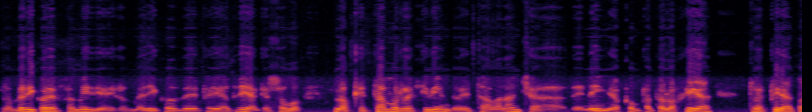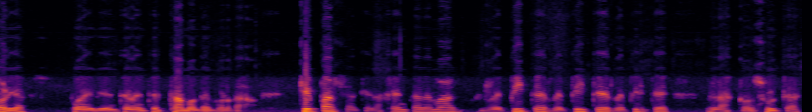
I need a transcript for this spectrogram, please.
Los médicos de familia y los médicos de pediatría, que somos los que estamos recibiendo esta avalancha de niños con patologías respiratorias, pues evidentemente estamos desbordados. ¿Qué pasa? Que la gente además repite, repite, repite las consultas.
